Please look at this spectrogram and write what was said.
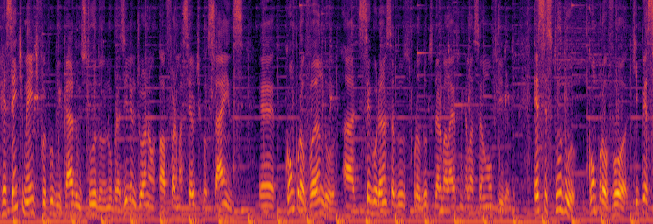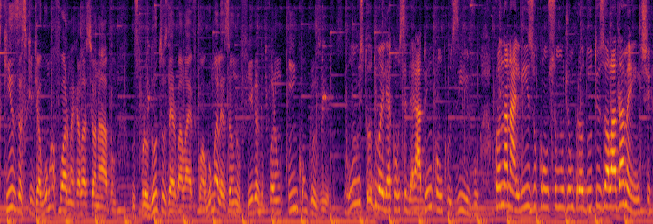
Recentemente foi publicado um estudo no Brazilian Journal of Pharmaceutical Science é, comprovando a segurança dos produtos da Herbalife em relação ao fígado. Esse estudo comprovou que pesquisas que de alguma forma relacionavam os produtos da Herbalife com alguma lesão no fígado foram inconclusivas. Um estudo ele é considerado inconclusivo quando analisa o consumo de um produto isoladamente,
